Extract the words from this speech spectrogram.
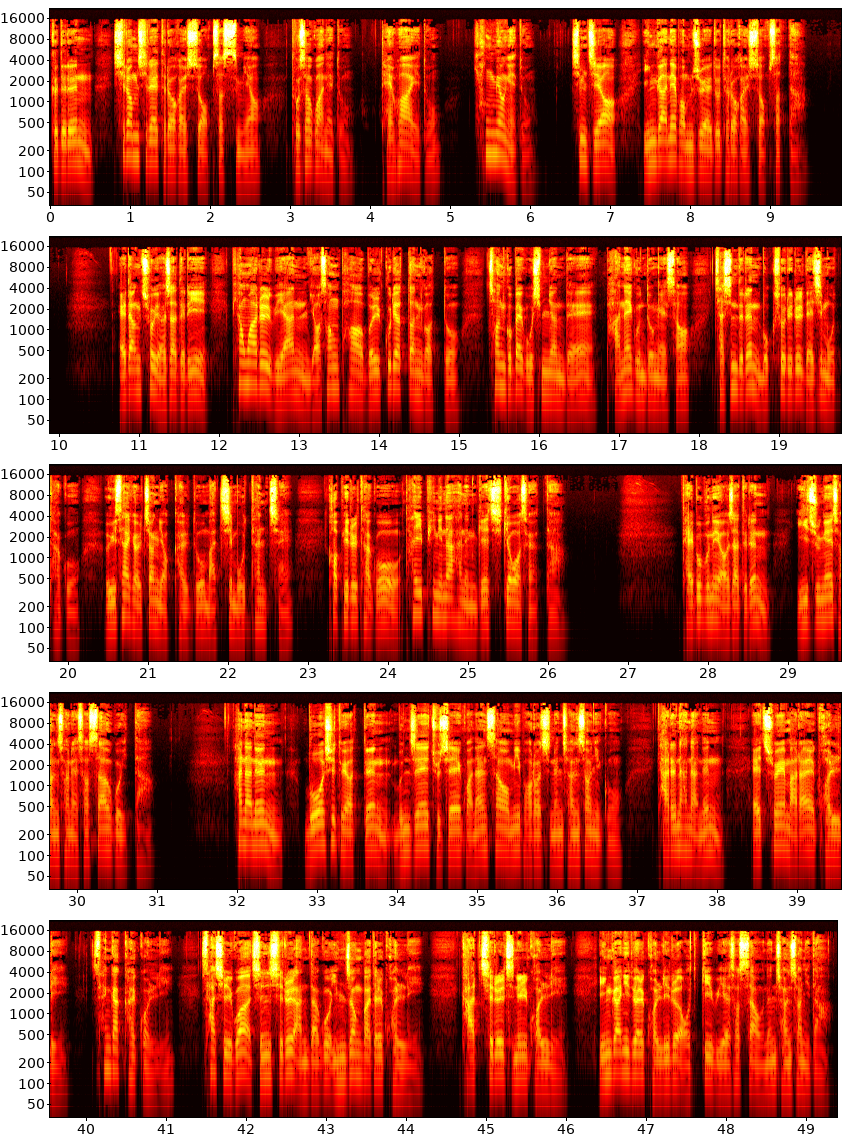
그들은 실험실에 들어갈 수 없었으며 도서관에도, 대화에도, 혁명에도, 심지어 인간의 범주에도 들어갈 수 없었다. 애당초 여자들이 평화를 위한 여성 파업을 꾸렸던 것도 1950년대에 반핵 운동에서 자신들은 목소리를 내지 못하고 의사결정 역할도 맡지 못한 채 커피를 타고 타이핑이나 하는 게 지겨워서였다. 대부분의 여자들은 이중의 전선에서 싸우고 있다. 하나는 무엇이 되었든 문제의 주제에 관한 싸움이 벌어지는 전선이고, 다른 하나는 애초에 말할 권리, 생각할 권리, 사실과 진실을 안다고 인정받을 권리, 가치를 지닐 권리, 인간이 될 권리를 얻기 위해서 싸우는 전선이다.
